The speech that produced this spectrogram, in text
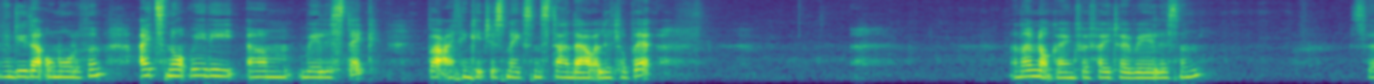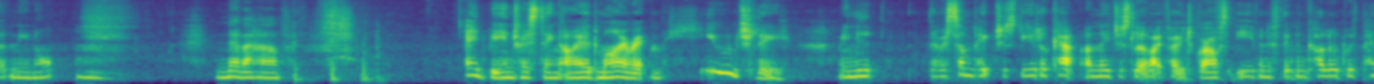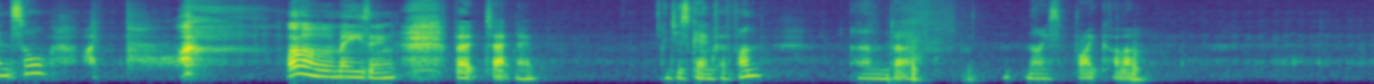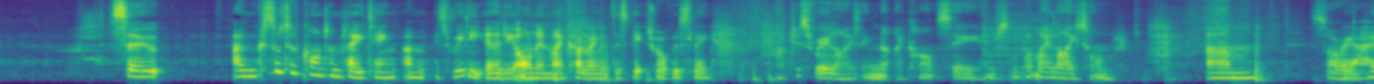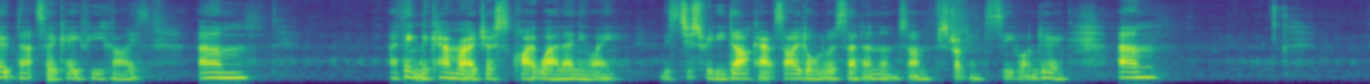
I'm going to do that on all of them. It's not really um, realistic, but I think it just makes them stand out a little bit. And I'm not going for photorealism. Certainly not. Never have. It'd be interesting. I admire it hugely. I mean, there are some pictures you look at and they just look like photographs, even if they've been coloured with pencil. I, oh, amazing. But uh, no, just going for fun and uh, nice bright colour. So I'm sort of contemplating, I'm, it's really early on in my colouring of this picture obviously, I'm just realising that I can't see. I'm just going to put my light on. Um, sorry, I hope that's okay for you guys. Um, I think the camera adjusts quite well anyway. It's just really dark outside all of a sudden and so I'm struggling to see what I'm doing. Um,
